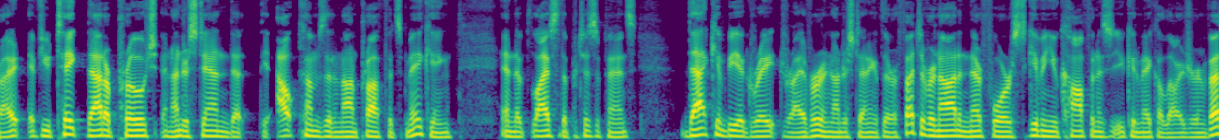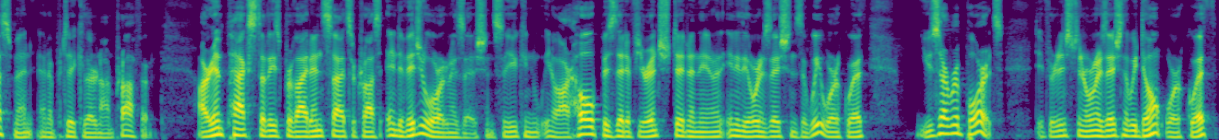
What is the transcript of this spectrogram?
right? If you take that approach and understand that the outcomes that a nonprofit's making and the lives of the participants, that can be a great driver in understanding if they're effective or not, and therefore giving you confidence that you can make a larger investment in a particular nonprofit. Our impact studies provide insights across individual organizations. So you can, you know, our hope is that if you're interested in the, any of the organizations that we work with, use our reports. If you're interested in an organization that we don't work with,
